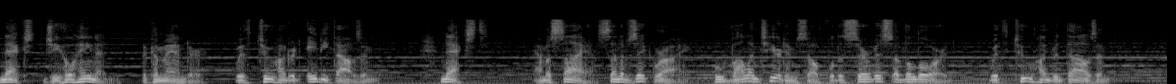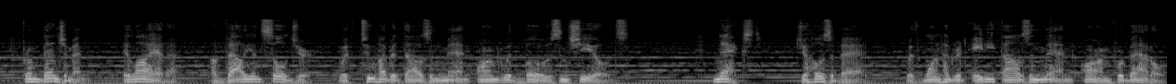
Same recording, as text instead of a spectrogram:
Next, Jehohanan, the commander, with 280,000. Next, Amasiah, son of Zikri, who volunteered himself for the service of the Lord, with 200,000. From Benjamin, Eliada, a valiant soldier, with 200,000 men armed with bows and shields. Next, Jehozabad, with 180,000 men armed for battle.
